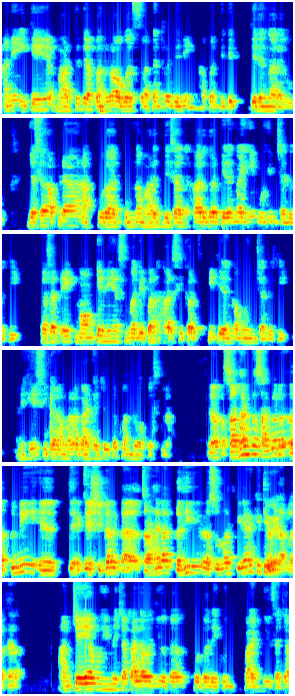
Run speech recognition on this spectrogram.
आणि इथे भारताच्या पंधरा ऑगस्ट स्वातंत्र्य दिनी आपण तिथे तिरंगा राहू जसं आपल्या नागपुरात पूर्ण भारत देशात हर घर तिरंगा ही मोहीम चालू होती. तसंच एक माउंटेनियर्समध्ये पण हर शिखर ही तिरंगा मोहीम चालू होती. आणि हे शिखर आम्हाला गाठायचं होतं पंधरा ऑगस्टला. साधारणतः सागर तुम्ही ते शिखर चढायला कधी सुरुवात केली आणि किती वेळ लागला त्याला? आमच्या या मोहिमेचा कालावधी होता टोटल एकूण पाच दिवसाचा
